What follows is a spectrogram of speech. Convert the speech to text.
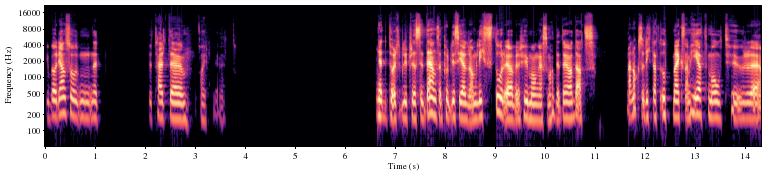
i början så mm, när Duterte, oj, när Duterte blev president så publicerade de listor över hur många som hade dödats. Man har också riktat uppmärksamhet mot hur eh,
